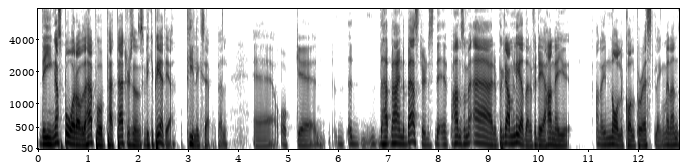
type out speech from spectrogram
Det är inga spår av det här på Pat Pattersons Wikipedia, till exempel. Eh, och eh, det här Behind the Bastards, det, han som är programledare för det, han är ju han har ju noll koll på wrestling, men han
